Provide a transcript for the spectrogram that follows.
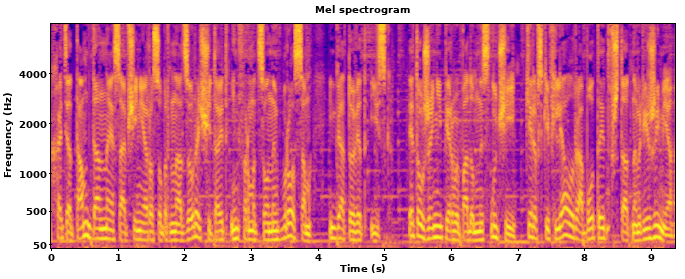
хотя там данное сообщение Рособорнадзора считают информационным вбросом и готовят иск. Это уже не первый подобный случай. Кировский филиал работает в штатном режиме.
